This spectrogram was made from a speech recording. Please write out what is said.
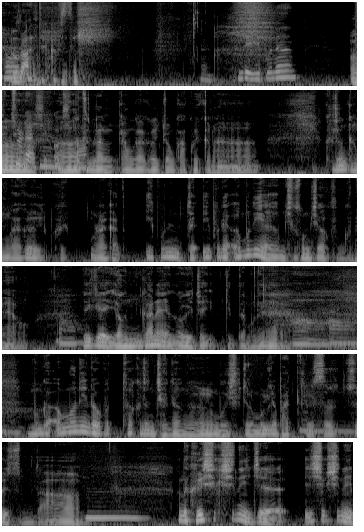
참으로 안될 것 같습니다. 네. 근데 이분은 어, 특출나실 음. 것이다. 어, 특별한 감각을 좀 갖고 있거나 그런 감각을 그 뭐랄까 이분 저 이분의 어머니의 음식 솜씨가 궁금해요. 어. 이게 연간에 놓여져 있기 때문에 아. 뭔가 어머니로부터 그런 재능을 무의식적으로 물려받을 수, 수 있습니다. 음. 근데 그 식신이 이제 이 식신이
